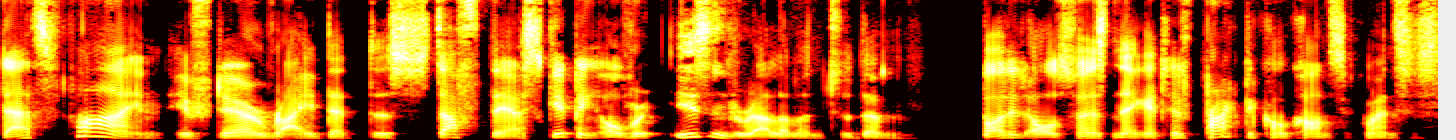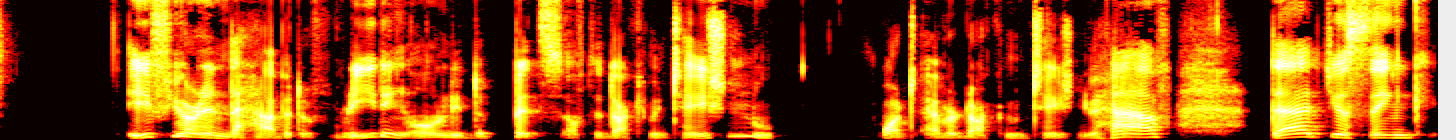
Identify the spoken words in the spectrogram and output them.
that's fine if they're right that the stuff they're skipping over isn't relevant to them but it also has negative practical consequences. If you're in the habit of reading only the bits of the documentation, whatever documentation you have, that you think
